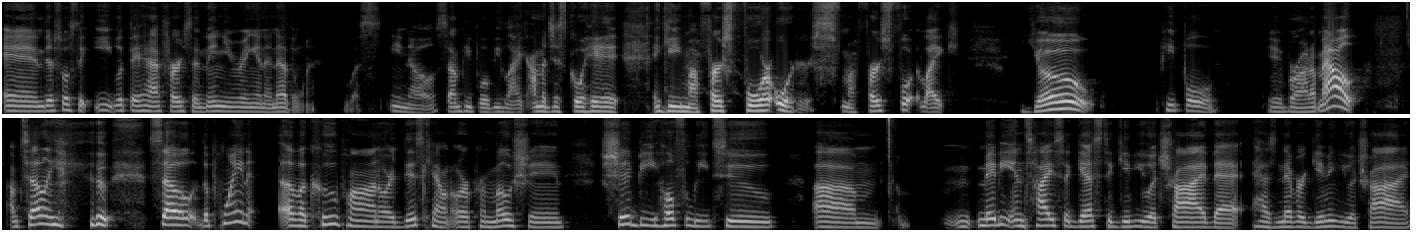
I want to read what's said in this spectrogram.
and they're supposed to eat what they have first and then you bring in another one was you know some people will be like i'm gonna just go ahead and give you my first four orders my first four like yo people it brought them out. I'm telling you. so the point of a coupon or a discount or a promotion should be hopefully to um maybe entice a guest to give you a try that has never given you a try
